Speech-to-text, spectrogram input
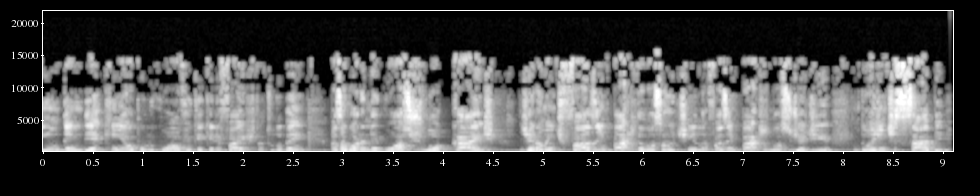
e entender quem é o público-alvo e o que, que ele faz, tá? Tudo bem. Mas agora, negócios locais geralmente fazem parte da nossa rotina, fazem parte do nosso dia a dia. Então a gente sabe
